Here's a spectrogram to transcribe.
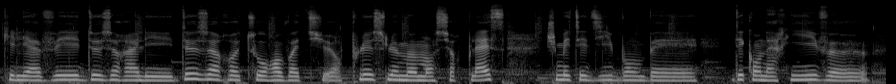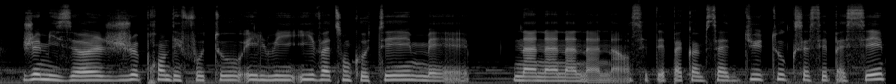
qu'il y avait deux heures aller, deux heures retour en voiture, plus le moment sur place. Je m'étais dit, bon ben, dès qu'on arrive, euh, je m'isole, je prends des photos et lui, il va de son côté, mais non, non, non, non, non, c'était pas comme ça du tout que ça s'est passé.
